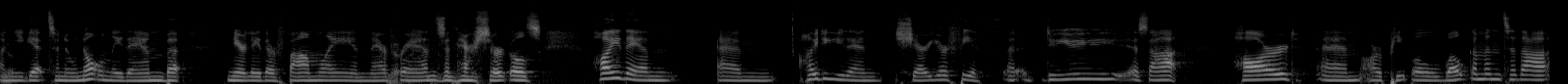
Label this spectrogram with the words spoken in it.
and Yeah. you get to know not only them but nearly their family and their Yeah. friends and their circles. How then, um, how do you then share your faith? Uh, do you is that hard? Um, are people welcoming to that?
